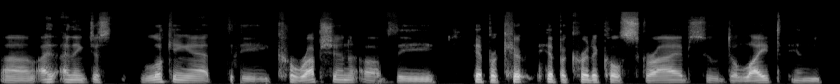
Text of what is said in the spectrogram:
Uh, I, I, think just looking at the corruption of the hypocr- hypocritical scribes who delight in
